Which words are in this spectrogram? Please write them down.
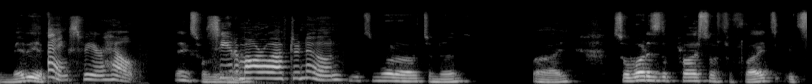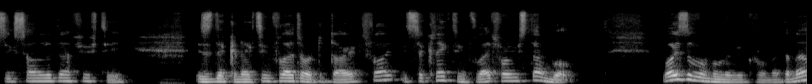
immediately. Thanks for your help. Thanks for See you listening. tomorrow afternoon. See you tomorrow afternoon. Bye. So what is the price of the flight? It's 650. Is it a connecting flight or the direct flight? It's a connecting flight from Istanbul. Why is the woman living from Adana?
